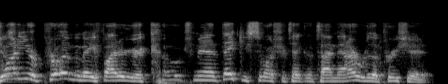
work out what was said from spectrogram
Johnny, you're a pro MMA fighter. You're a coach, man. Thank you so much for taking the time, man. I really appreciate it.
